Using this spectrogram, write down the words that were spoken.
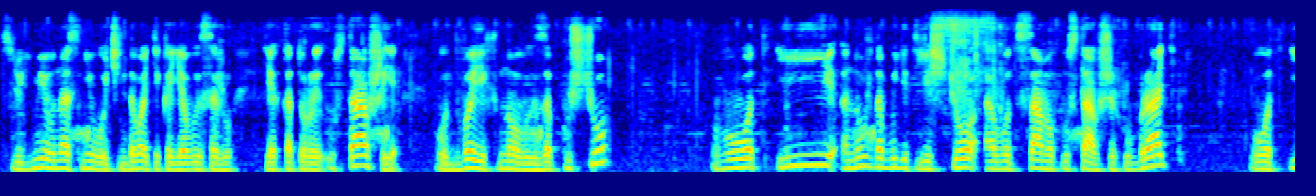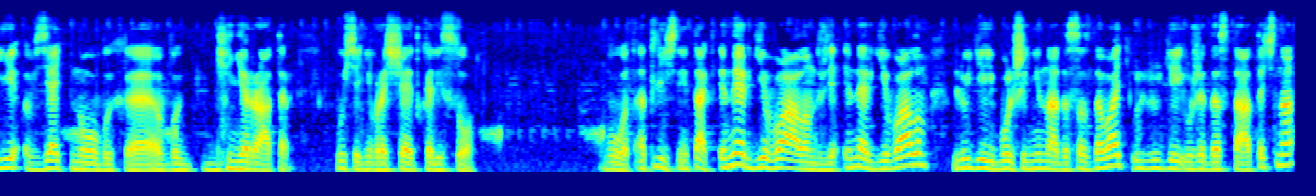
с людьми у нас не очень. Давайте-ка я высажу тех, которые уставшие. Вот двоих новых запущу. Вот, и нужно будет еще а вот самых уставших убрать. Вот, и взять новых э, в генератор. Пусть они вращают колесо. Вот, отлично. Итак, энергии валом, друзья. Энергии валом. Людей больше не надо создавать. У людей уже достаточно.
